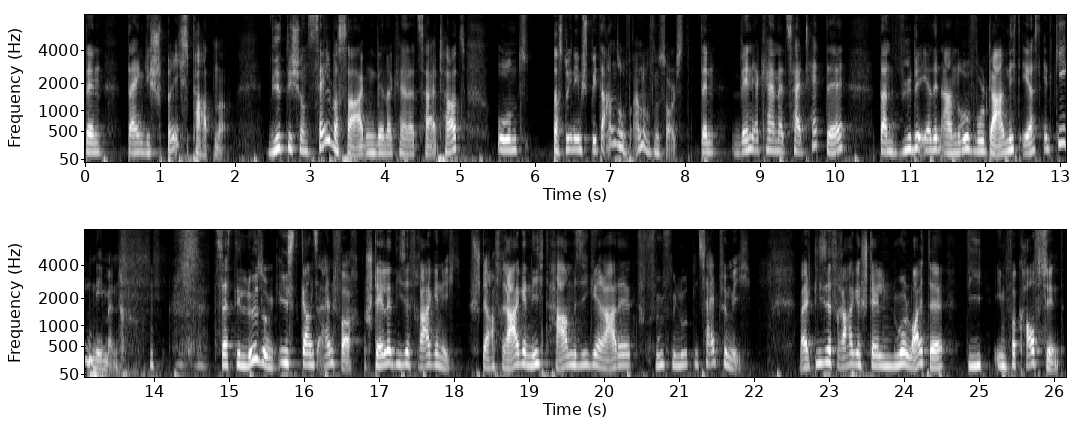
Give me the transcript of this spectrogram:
Denn dein Gesprächspartner wird dir schon selber sagen, wenn er keine Zeit hat und dass du ihn eben später anruf, anrufen sollst. Denn wenn er keine Zeit hätte, dann würde er den Anruf wohl gar nicht erst entgegennehmen. Das heißt, die Lösung ist ganz einfach. Stelle diese Frage nicht. Frage nicht, haben Sie gerade fünf Minuten Zeit für mich? Weil diese Frage stellen nur Leute, die im Verkauf sind.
